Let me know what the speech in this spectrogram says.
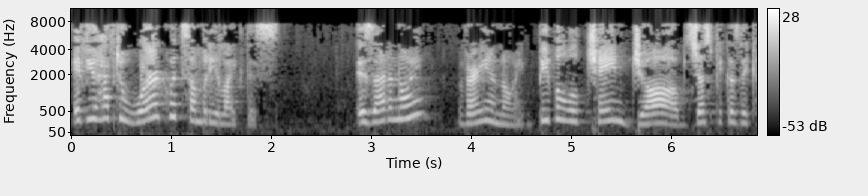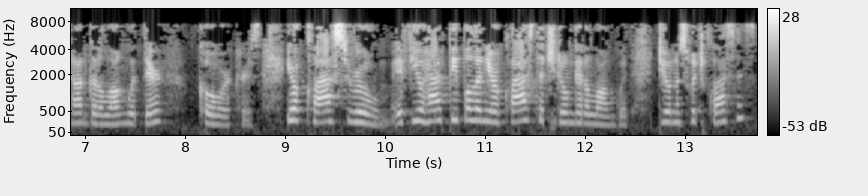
If you have to work with somebody like this, is that annoying? Very annoying. People will change jobs just because they can't get along with their coworkers. Your classroom. If you have people in your class that you don't get along with, do you want to switch classes?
